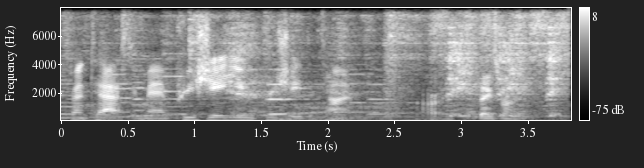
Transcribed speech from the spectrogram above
Fantastic, man. Appreciate you. Appreciate the time. All right, thanks, Ryan.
